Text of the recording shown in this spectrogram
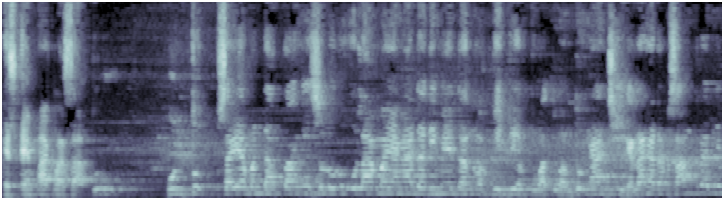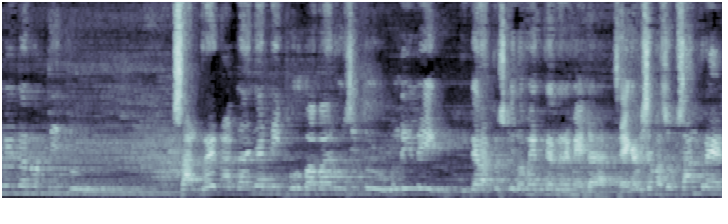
SMA kelas 1 Untuk saya mendatangi seluruh ulama yang ada di Medan waktu itu Yang tua-tua untuk ngaji Karena nggak ada pesantren di Medan waktu itu Pesantren adanya di Purba Baru situ, Mendiling, 300 km dari Medan. Saya nggak bisa masuk pesantren.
